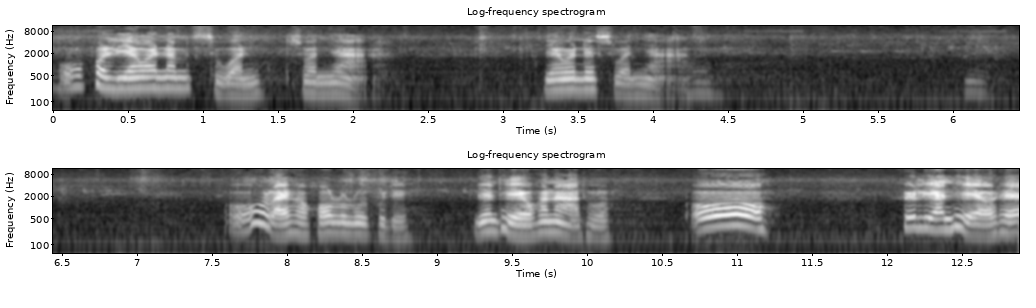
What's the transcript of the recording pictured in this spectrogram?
โอ้พอเลี้ยงไว้น้ำสวนสวนหญ้าเลี้ยงไว้ในสวนหญ้าเพิ่นโอ้ไหลเขาคอรุดๆพอดีเลี้ยงแถวขนาดถั่วโอ้คือเลี้ยงแถวแท้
